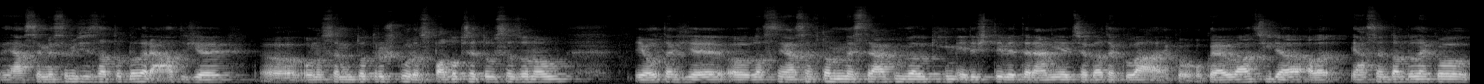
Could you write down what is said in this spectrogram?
já si myslím, že za to byl rád, že uh, ono se mu to trošku rozpadlo před tou sezonou, Jo, takže uh, vlastně já jsem v tom mistráku velkým, i když ty veteráni je třeba taková jako okrajová třída, ale já jsem tam byl jako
